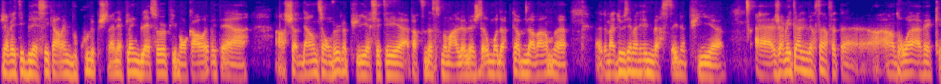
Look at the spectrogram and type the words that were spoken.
J'avais été blessé quand même beaucoup, puis je traînais plein de blessures, puis mon corps était en, shutdown, si on veut. puis c'était à partir de ce moment-là, je dirais au mois d'octobre, novembre, de ma deuxième année d'université. Puis j'avais été à l'université, en fait, en droit avec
